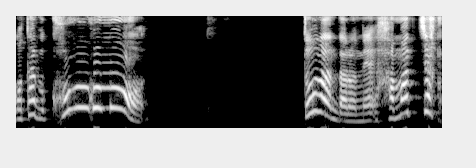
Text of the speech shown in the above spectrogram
もう多分今後も、どうなんだろうね。ハマっちゃって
